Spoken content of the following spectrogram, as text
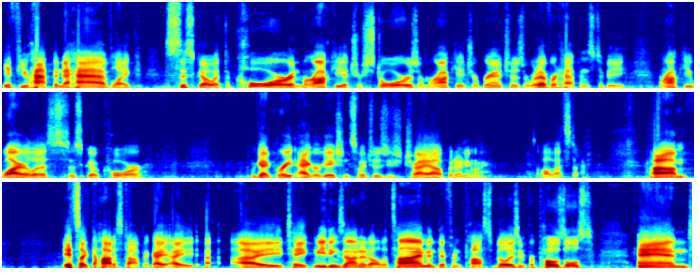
if you happen to have like Cisco at the core and Meraki at your stores or Meraki at your branches or whatever it happens to be? Meraki wireless, Cisco core, we got great aggregation switches you should try out, but anyway, all that stuff. Um, it's like the hottest topic. I, I, I take meetings on it all the time and different possibilities and proposals, and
